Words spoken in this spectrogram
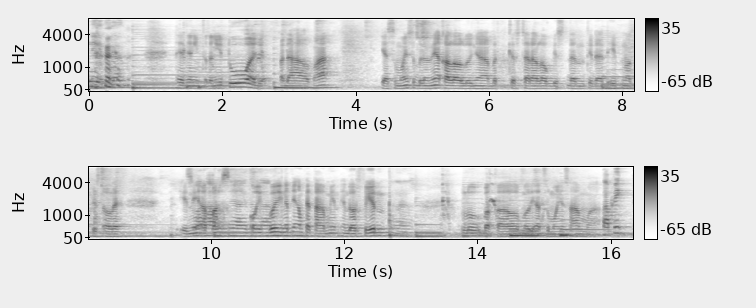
ini gitu kan. Akhirnya yang itu yang itu aja. Padahal mah ya semuanya sebenarnya kalau lu nya berpikir secara logis dan tidak dihipnotis oleh ini Suara apa? gitu kok kan. gue ingetnya amfetamin endorfin. Lu bakal melihat semuanya sama. Tapi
